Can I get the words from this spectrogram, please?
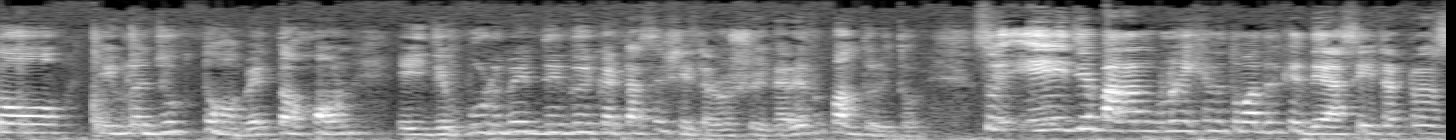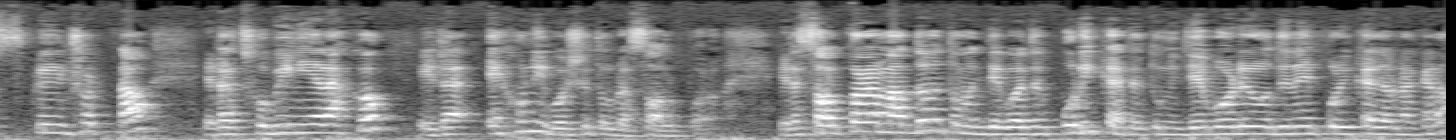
তো এগুলো যুক্ত হবে, তখন এই যে পূর্বের দীর্ঘইকারটা আছে সেটা রস্বইকারে রূপান্তরিত হবে। সো এই যে বানানগুলো এখানে তোমাদেরকে দেয়া আছে, এটা একটা স্ক্রিনশট নাও, এটা ছবি নিয়ে রাখো, এটা এখনই বসে তোমরা সলভ করো। এটা সলভ করার মাধ্যমে তুমি দেখবে যে পরীক্ষাতে তুমি যে বোর্ডের অধীনে পরীক্ষা দাও না কেন,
